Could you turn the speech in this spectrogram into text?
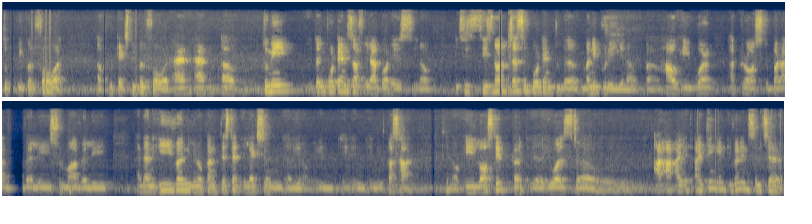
took people forward, uh, who takes people forward. And, and uh, to me, the importance of Irabot is, you know, he's not just important to the Manipuri, you know, uh, how he worked across the Barak Valley, Surma Valley, and then he even, you know, contested election, uh, you know, in, in, in Cachar. You know, he lost it, but uh, he was, uh, I, I, I think in, even in Silchar,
